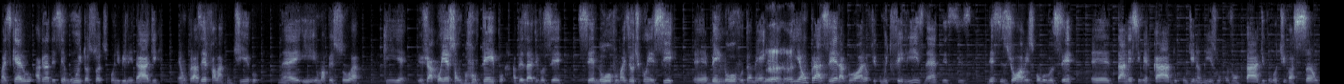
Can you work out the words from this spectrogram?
mas quero agradecer muito a sua disponibilidade. É um prazer falar contigo, né? E uma pessoa que eu já conheço há um bom tempo, apesar de você ser novo, mas eu te conheci é, bem novo também. Uhum. E é um prazer agora, eu fico muito feliz, né, desses, desses jovens como você está é, tá nesse mercado com dinamismo, com vontade, com motivação,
